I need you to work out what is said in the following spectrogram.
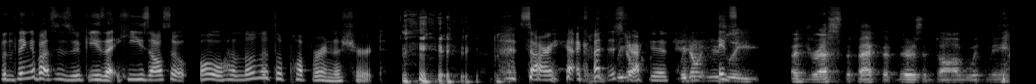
but the thing about Suzuki is that he's also oh hello little pupper in a shirt. Sorry, I got distracted. We don't, we don't usually it's, address the fact that there's a dog with me.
